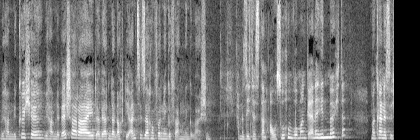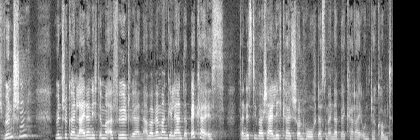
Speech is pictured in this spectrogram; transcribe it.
wir haben eine Küche, wir haben eine Wäscherei, da werden dann auch die Anziehsachen von den Gefangenen gewaschen. Kann man sich das dann aussuchen, wo man gerne hin möchte? Man kann es sich wünschen. Wünsche können leider nicht immer erfüllt werden. Aber wenn man gelernter Bäcker ist, dann ist die Wahrscheinlichkeit schon hoch, dass man in der Bäckerei unterkommt.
